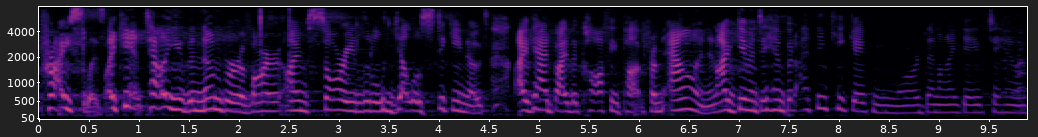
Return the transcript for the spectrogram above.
priceless. I can't tell you the number of our I'm sorry little yellow sticky notes I've had by the coffee pot from Alan, and I've given to him, but I think he gave me more than I gave to him.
